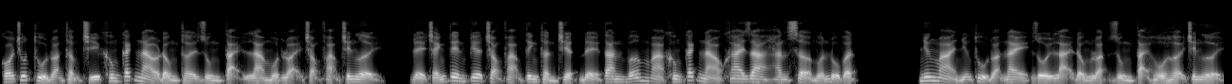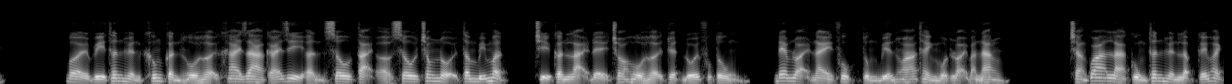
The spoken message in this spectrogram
Có chút thủ đoạn thậm chí không cách nào đồng thời dùng tại là một loại trọng phạm trên người, để tránh tên kia trọng phạm tinh thần triệt để tan vỡ mà không cách nào khai ra hắn sở muốn đồ vật. Nhưng mà những thủ đoạn này rồi lại đồng loạt dùng tại hồ hợi trên người. Bởi vì thân huyền không cần hồ hợi khai ra cái gì ẩn sâu tại ở sâu trong nội tâm bí mật, chỉ cần lại để cho hồ hợi tuyệt đối phục tùng, đem loại này phục tùng biến hóa thành một loại bản năng. Chẳng qua là cùng thân huyền lập kế hoạch,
